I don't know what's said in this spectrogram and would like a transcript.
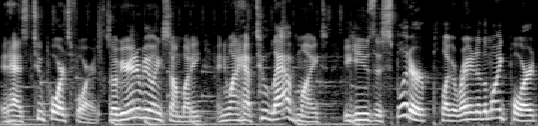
it has two ports for it. So if you're interviewing somebody and you want to have two lav mics, you can use this splitter, plug it right into the mic port,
